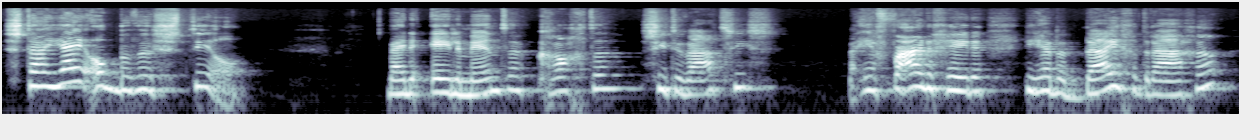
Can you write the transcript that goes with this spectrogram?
Sta jij ook bewust stil bij de elementen, krachten, situaties, bij je vaardigheden die hebben bijgedragen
